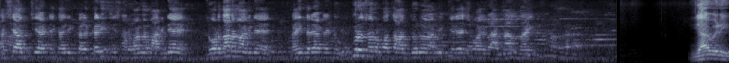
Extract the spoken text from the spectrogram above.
अशी आमची या ठिकाणी कळकळीची सर्वांना मागणी आहे जोरदार मागणी आहे. नाहीतर या ठिकाणी उग्र स्वरूपाचं आंदोलन आम्ही केल्याशिवाय राहणार नाही. यावेळी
